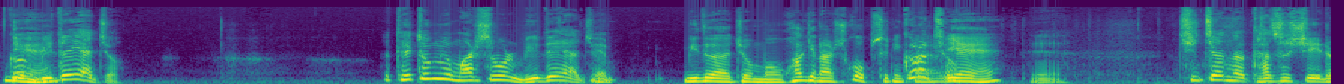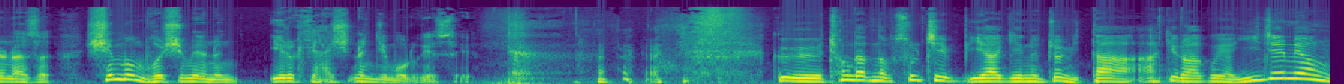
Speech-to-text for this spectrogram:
그걸 예. 믿어야죠. 대통령 말씀을 믿어야죠. 예. 믿어야죠. 뭐 확인할 수가 없으니까. 그렇죠. 예. 예. 진짜 나 5시에 일어나서 신문 보시면은 이렇게 하시는지 모르겠어요. 그 청담동 술집 이야기는 좀 이따 하기로 하고요. 이재명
